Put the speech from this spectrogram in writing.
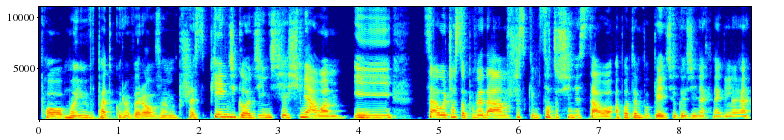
po moim wypadku rowerowym przez 5 godzin się śmiałam i cały czas opowiadałam wszystkim, co to się nie stało, a potem po pięciu godzinach nagle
